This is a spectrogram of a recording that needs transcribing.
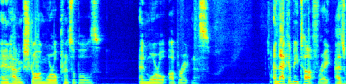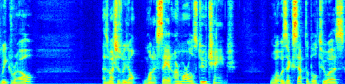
and having strong moral principles and moral uprightness. And that can be tough, right? As we grow, as much as we don't want to say it, our morals do change. What was acceptable to us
